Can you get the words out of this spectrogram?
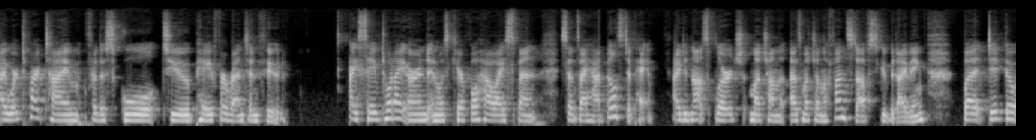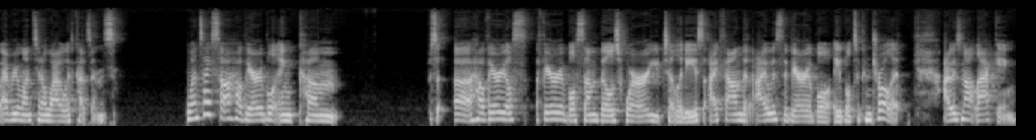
I worked part time for the school to pay for rent and food. I saved what I earned and was careful how I spent since I had bills to pay. I did not splurge much on the, as much on the fun stuff, scuba diving, but did go every once in a while with cousins. Once I saw how variable income uh, how variable, variable some bills were utilities, I found that I was the variable able to control it. I was not lacking,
